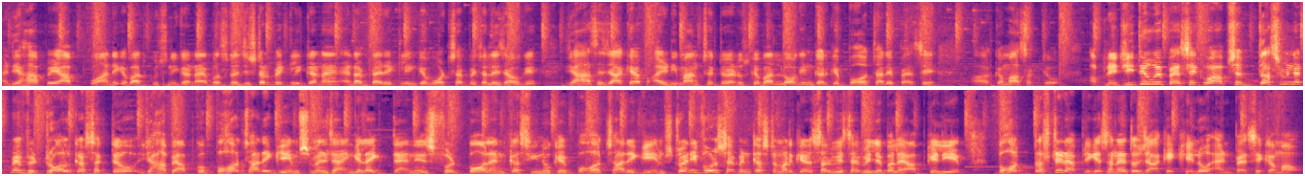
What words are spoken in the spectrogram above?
एंड यहाँ पे आपको आने के बाद कुछ नहीं करना है बस रजिस्टर पे क्लिक करना है एंड आप डायरेक्टली इनके व्हाट्सएप पे चले जाओगे। यहाँ से जाके आप आईडी मांग सकते हो एंड उसके बाद लॉग इन करके बहुत सारे पैसे आ, कमा सकते हो। अपने जीते हुए पैसे को आप सिर्फ़ 10 मिनट में विड्रॉल कर सकते हो। यहाँ पे आपको बहुत सारे गेम्स मिल जाएँगे like tennis football and casino के बहुत सारे games 24/7 customer care service available है आपके लिए। बहुत ट्रस्टेड एप्लीकेशन है तो जाके खेलो एंड पैसे कमाओ।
